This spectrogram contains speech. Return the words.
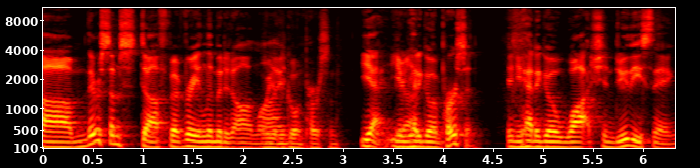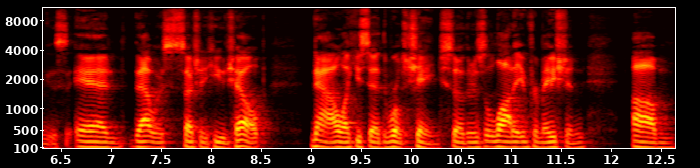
Um, there was some stuff, but very limited online. we had to go in person. Yeah, you, you had to go in person and you had to go watch and do these things. And that was such a huge help. Now, like you said, the world's changed. So there's a lot of information. Um,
